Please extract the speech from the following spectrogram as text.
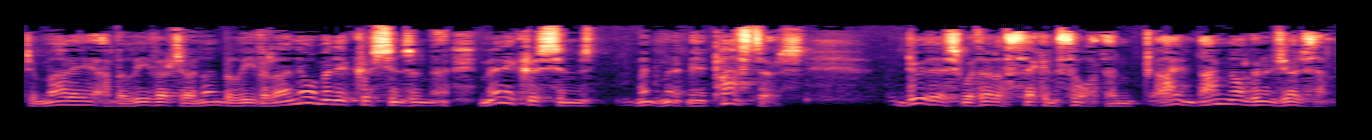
to marry a believer to an unbeliever. I know many Christians and uh, many Christians, many, many, pastors, do this without a second thought, and I'm, I'm not going to judge them.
